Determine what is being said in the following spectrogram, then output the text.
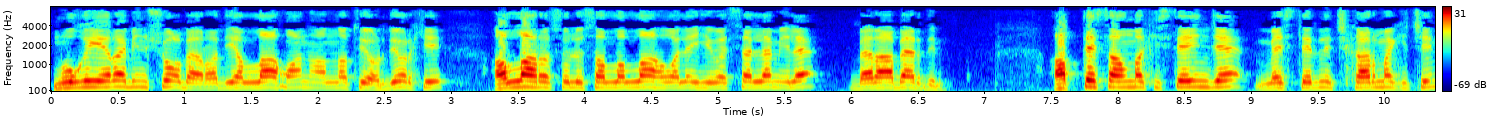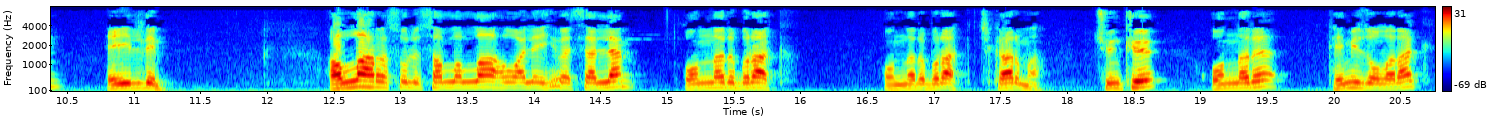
Mughire bin Şu'be radıyallahu anh anlatıyor. Diyor ki Allah Resulü sallallahu aleyhi ve sellem ile beraberdim. Abdest almak isteyince meslerini çıkarmak için eğildim. Allah Resulü sallallahu aleyhi ve sellem onları bırak. Onları bırak çıkarma. Çünkü onları temiz olarak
